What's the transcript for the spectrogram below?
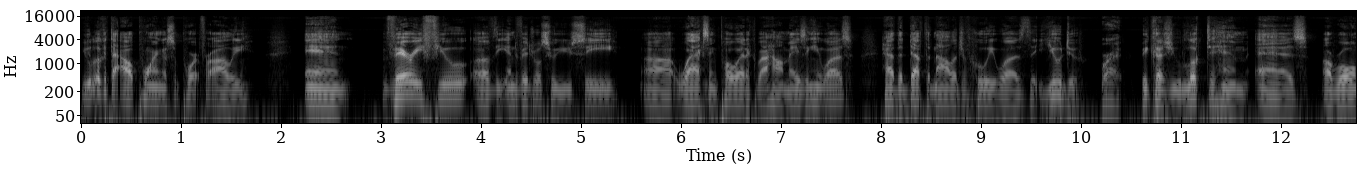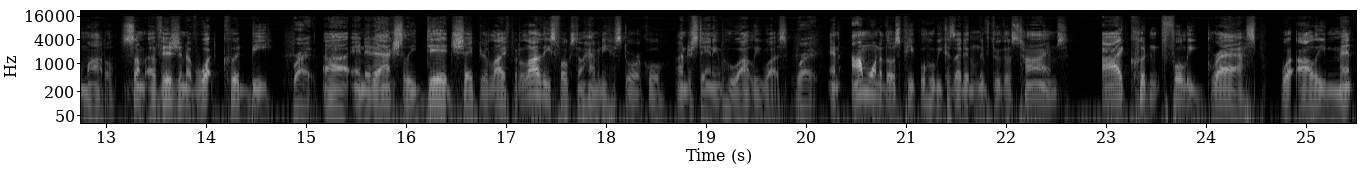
you look at the outpouring of support for Ali, and very few of the individuals who you see uh, waxing poetic about how amazing he was had the depth of knowledge of who he was that you do, Right. because you look to him as a role model, some a vision of what could be. Right. Uh, and it actually did shape your life. But a lot of these folks don't have any historical understanding of who Ali was. Right. And I'm one of those people who, because I didn't live through those times, I couldn't fully grasp what Ali meant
